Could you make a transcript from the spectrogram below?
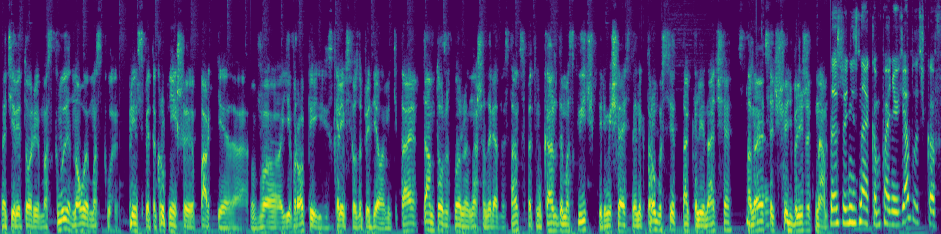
на территории Москвы, Новой Москвы. В принципе, это крупнейшие парки а, в Европе и, скорее всего, за пределами Китая. Там тоже установлены наши зарядные станции, поэтому каждый москвич, перемещаясь на электробусе, так или иначе, становится чуть-чуть ближе к нам. Даже не знаю компанию Яблочков,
